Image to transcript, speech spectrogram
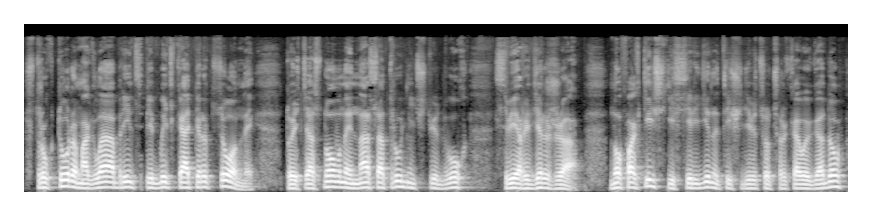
структура могла, в принципе, быть кооперационной, то есть основанной на сотрудничестве двух сфер держав. Но фактически с середины 1940-х годов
